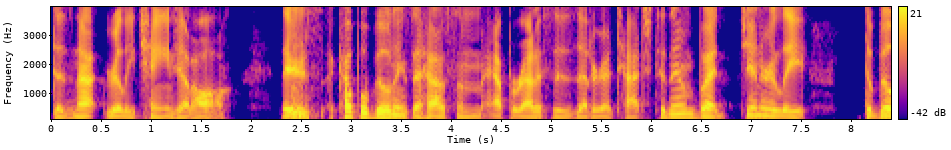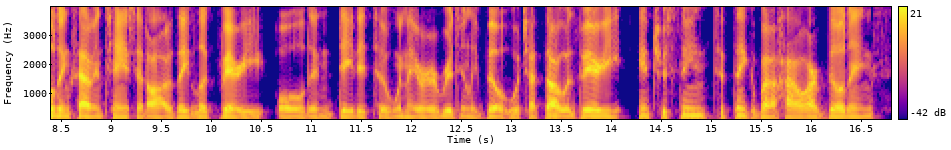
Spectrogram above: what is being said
does not really change at all. There's hmm. a couple buildings that have some apparatuses that are attached to them, but generally the buildings haven't changed at all. They look very old and dated to when they were originally built, which I thought was very interesting to think about how our buildings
